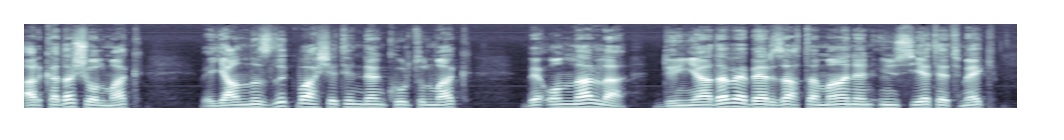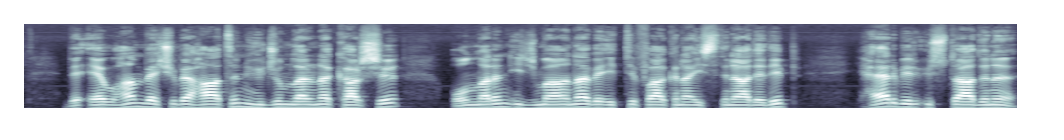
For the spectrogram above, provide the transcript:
arkadaş olmak ve yalnızlık vahşetinden kurtulmak ve onlarla dünyada ve berzahta manen ünsiyet etmek ve evham ve şübehatın hücumlarına karşı onların icmaına ve ittifakına istinad edip her bir üstadını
